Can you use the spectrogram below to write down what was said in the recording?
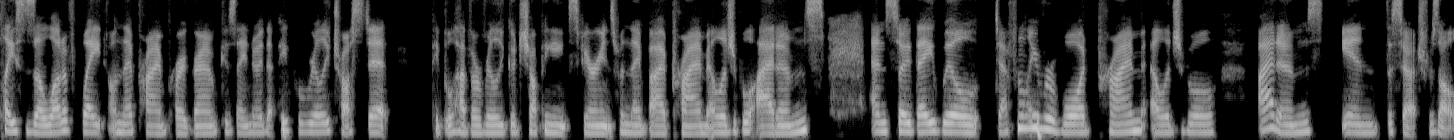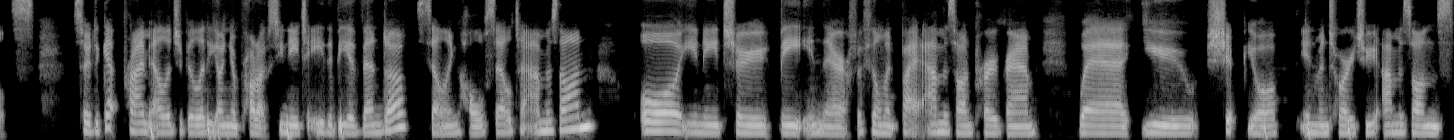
places a lot of weight on their Prime program because they know that people really trust it People have a really good shopping experience when they buy Prime eligible items. And so they will definitely reward Prime eligible items in the search results. So, to get Prime eligibility on your products, you need to either be a vendor selling wholesale to Amazon or you need to be in their fulfillment by Amazon program where you ship your inventory to Amazon's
